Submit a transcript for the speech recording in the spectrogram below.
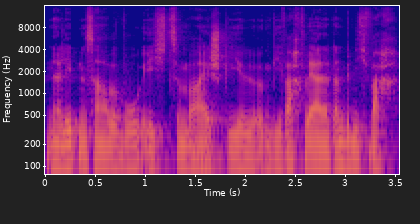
ein Erlebnis habe, wo ich zum Beispiel irgendwie wach werde, dann bin ich wach.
